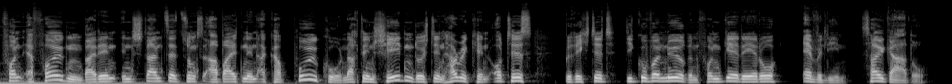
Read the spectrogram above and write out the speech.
Von Erfolgen bei den Instandsetzungsarbeiten in Acapulco nach den Schäden durch den Hurricane Otis berichtet die Gouverneurin von Guerrero, Evelyn Salgado.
